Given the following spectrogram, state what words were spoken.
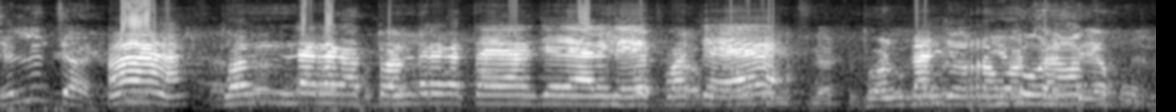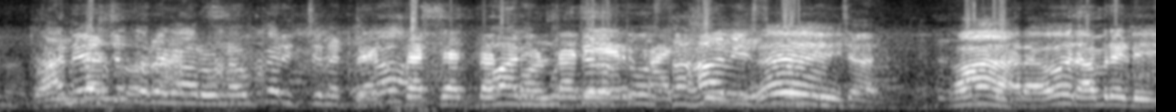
చెల్లించాలి. ఆ, తొందరగా తొందరగా తయారు చేయాలి లేకపోతే గణేశ్వర గారు నౌకరిచ్చినట్టుగా రామరెడ్డి.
